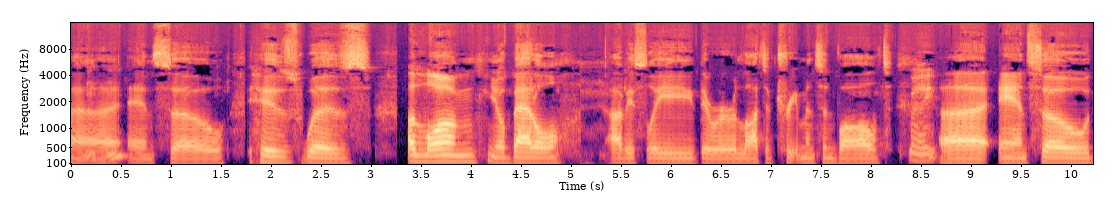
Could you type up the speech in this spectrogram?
uh, Mhm. and so his was a long, you know, battle. Obviously, there were lots of treatments involved, Right. uh, and so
